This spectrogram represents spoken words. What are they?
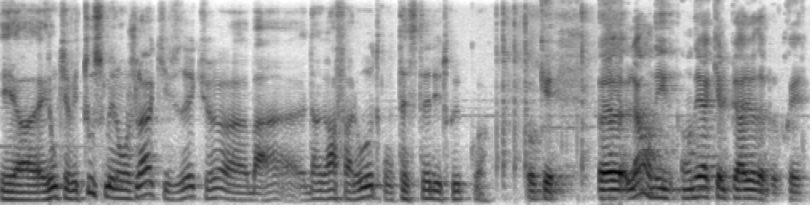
Et, euh, et donc il y avait tout ce mélange-là qui faisait que euh, bah, d'un graphe à l'autre, on testait des trucs, quoi. Ok. là, on est, on est à quelle période à peu près?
